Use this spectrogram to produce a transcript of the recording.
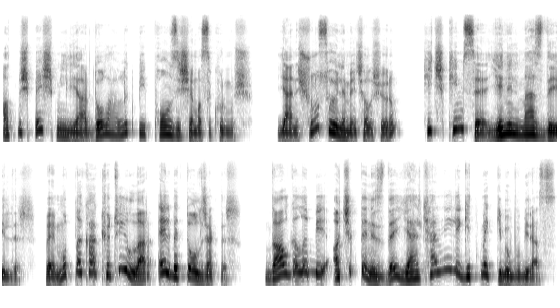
65 milyar dolarlık bir ponzi şeması kurmuş. Yani şunu söylemeye çalışıyorum. Hiç kimse yenilmez değildir ve mutlaka kötü yıllar elbette olacaktır. Dalgalı bir açık denizde yelkenliyle gitmek gibi bu biraz.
